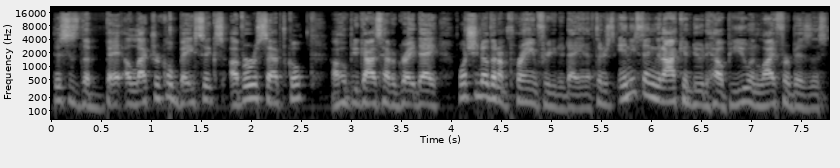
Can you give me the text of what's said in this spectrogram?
This is the ba electrical basics of a receptacle. I hope you guys have a great day. I want you to know that I'm praying for you today. And if there's anything that I can do to help you in life or business,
